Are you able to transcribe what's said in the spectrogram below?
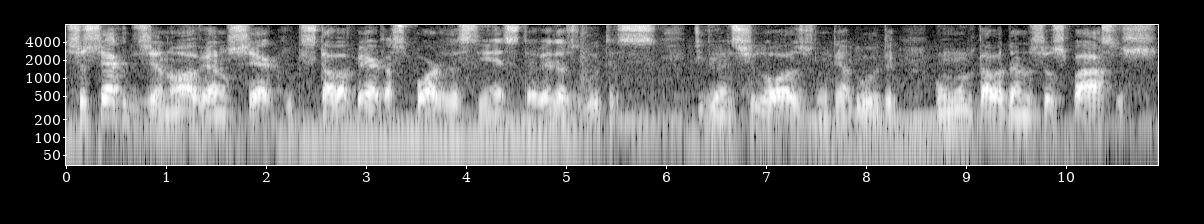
Se o século XIX era um século que estava aberto às portas da ciência através das lutas de grandes filósofos, não tenha dúvida, o mundo estava dando seus passos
